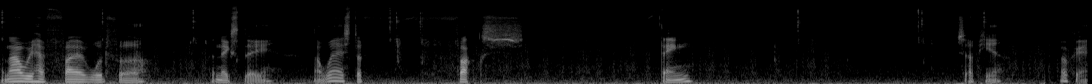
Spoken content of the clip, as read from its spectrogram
So now we have firewood for the next day. Now where is the fox? Thing. It's up here. Okay.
